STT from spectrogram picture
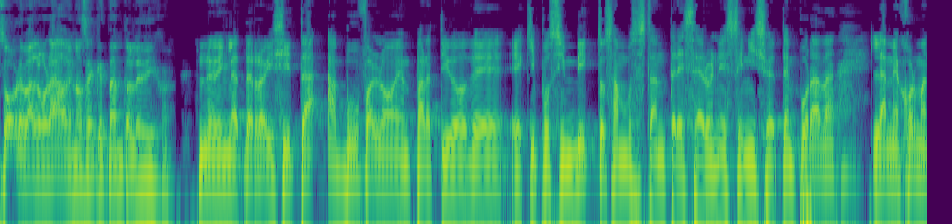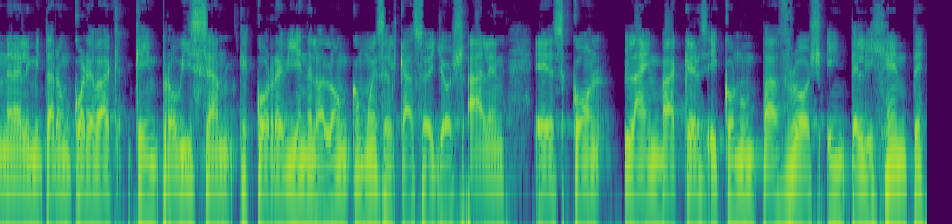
sobrevalorado y no sé qué tanto le dijo. Nueva Inglaterra visita a Buffalo en partido de equipos invictos. Ambos están 3-0 en este inicio de temporada. La mejor manera de limitar a un coreback que improvisa, que corre bien el balón, como es el caso de Josh Allen, es con linebackers y con un pass rush inteligente.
